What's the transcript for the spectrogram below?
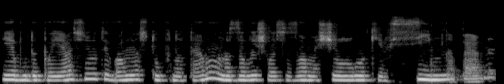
І я буду пояснювати вам наступну тему. У нас залишилося з вами ще уроків 7, напевне.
